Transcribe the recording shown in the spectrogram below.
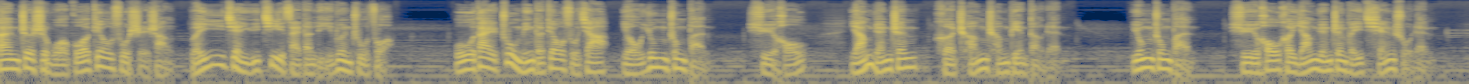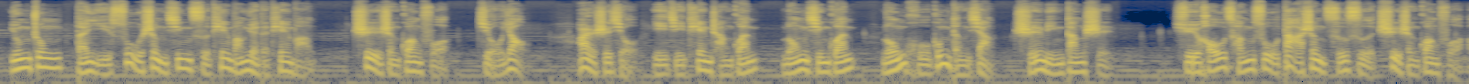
但这是我国雕塑史上唯一见于记载的理论著作。五代著名的雕塑家有雍中本、许侯、杨元贞和程承变等人。雍中本、许侯和杨元贞为前蜀人。雍中本以塑圣兴寺天王院的天王、赤圣光佛、九曜。二十宿以及天长观、龙兴观、龙虎宫等像驰名当时。许侯曾塑大圣慈寺赤圣光佛、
